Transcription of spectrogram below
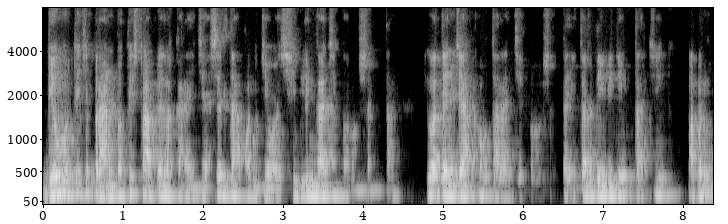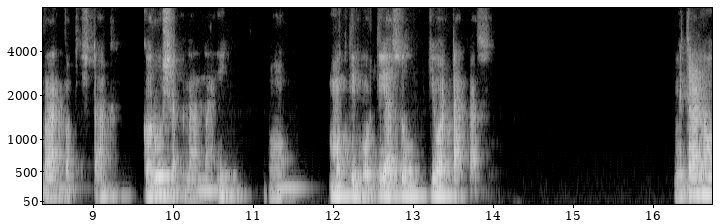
देवमूर्तीची प्राणप्रतिष्ठा आपल्याला करायची असेल तर आपण केवळ शिवलिंगाची करू शकता किंवा त्यांच्या अवतारांची करू शकता. इतर देवी देवतांची आपण प्राणप्रतिष्ठा करू शकणार नाही. मग ती मूर्ती असो किंवा टाक असो. मित्रांनो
